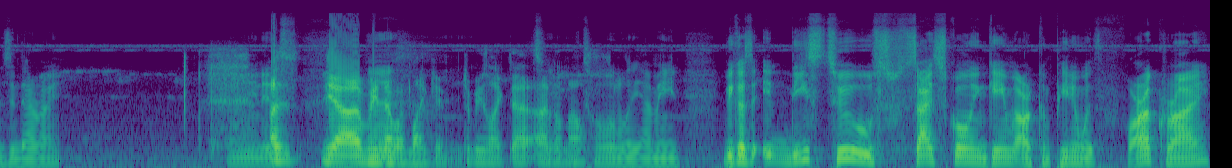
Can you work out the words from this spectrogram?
Isn't that right? I mean, I, yeah, I mean, I eh, would like it to be like that. I don't know. Totally. I mean, because it, these two side-scrolling games are competing with Far Cry,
